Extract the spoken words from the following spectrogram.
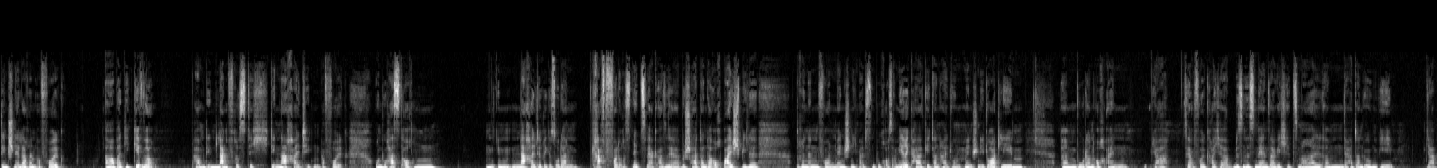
den schnelleren Erfolg, aber die Giver haben den langfristig, den nachhaltigen Erfolg. Und du hast auch ein, ein, nachhaltiges oder ein kraftvolleres Netzwerk. Also er beschreibt dann da auch Beispiele drinnen von Menschen. Ich meine, das ist ein Buch aus Amerika, geht dann halt um Menschen, die dort leben, ähm, wo dann auch ein, ja, sehr erfolgreicher Businessman, sage ich jetzt mal, ähm, der hat dann irgendwie, ja,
